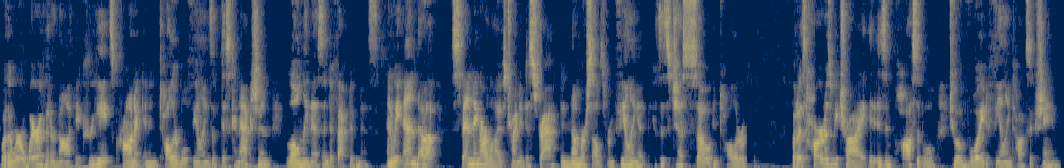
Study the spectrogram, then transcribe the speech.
whether we're aware of it or not, it creates chronic and intolerable feelings of disconnection, loneliness, and defectiveness. And we end up spending our lives trying to distract and numb ourselves from feeling it because it's just so intolerable. But as hard as we try, it is impossible to avoid feeling toxic shame.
